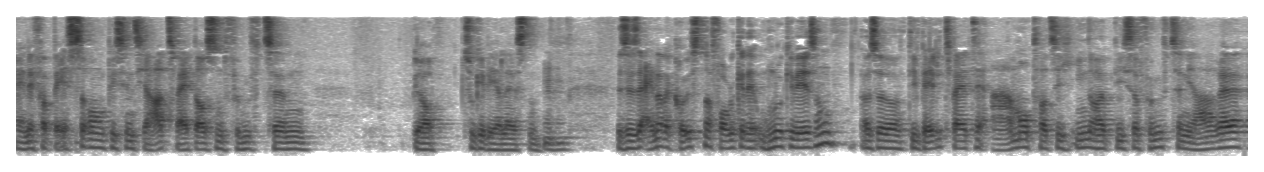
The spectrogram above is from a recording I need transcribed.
eine Verbesserung bis ins Jahr 2015 ja, zu gewährleisten. Mhm. Es ist einer der größten Erfolge der UNO gewesen. Also die weltweite Armut hat sich innerhalb dieser 15 Jahre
